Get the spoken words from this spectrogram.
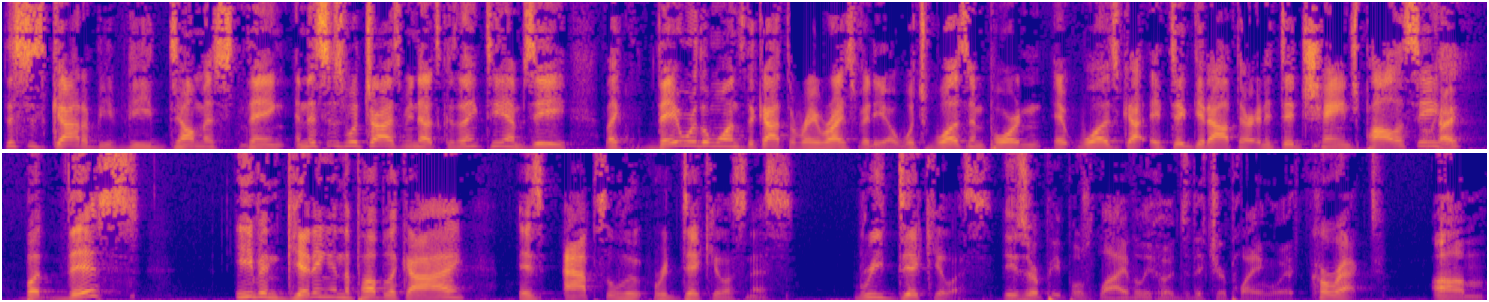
This has got to be the dumbest thing. And this is what drives me nuts because I think TMZ, like, they were the ones that got the Ray Rice video, which was important. It was got, it did get out there and it did change policy. Okay. But this, even getting in the public eye, is absolute ridiculousness. Ridiculous. these are people's livelihoods that you're playing with Correct. Um,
